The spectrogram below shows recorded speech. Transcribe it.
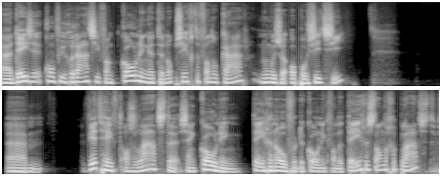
Uh, deze configuratie van koningen ten opzichte van elkaar noemen ze oppositie. Um, wit heeft als laatste zijn koning tegenover de koning van de tegenstander geplaatst,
